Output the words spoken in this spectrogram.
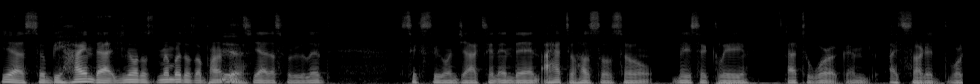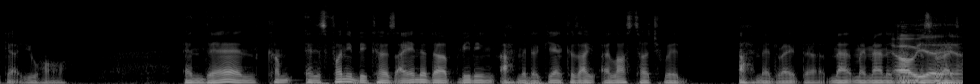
Yeah, so behind that, you know those remember those apartments? Yeah, that's where we lived. Six three one Jackson. And then I had to hustle, so basically I had to work and I started working at U Haul. And then come and it's funny because I ended up meeting Ahmed again because I, I lost touch with Ahmed, right? The man, my manager. Oh yeah. Yeah.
